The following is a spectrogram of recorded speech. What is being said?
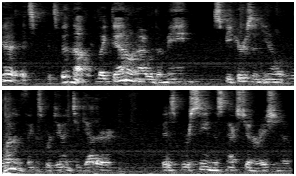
Yeah, it's it's been that like Dano and I were the main speakers, and you know one of the things we're doing together is we're seeing this next generation of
